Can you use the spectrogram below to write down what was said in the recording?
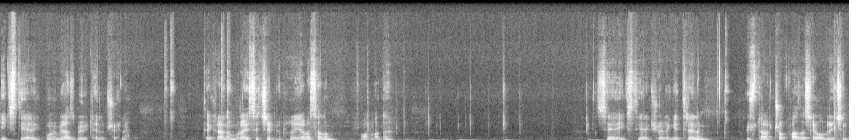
X diyerek bunu biraz büyütelim şöyle. Tekrardan burayı seçip I'ya basalım. Olmadı. S, X diyerek şöyle getirelim. Üst taraf çok fazla şey olduğu için.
